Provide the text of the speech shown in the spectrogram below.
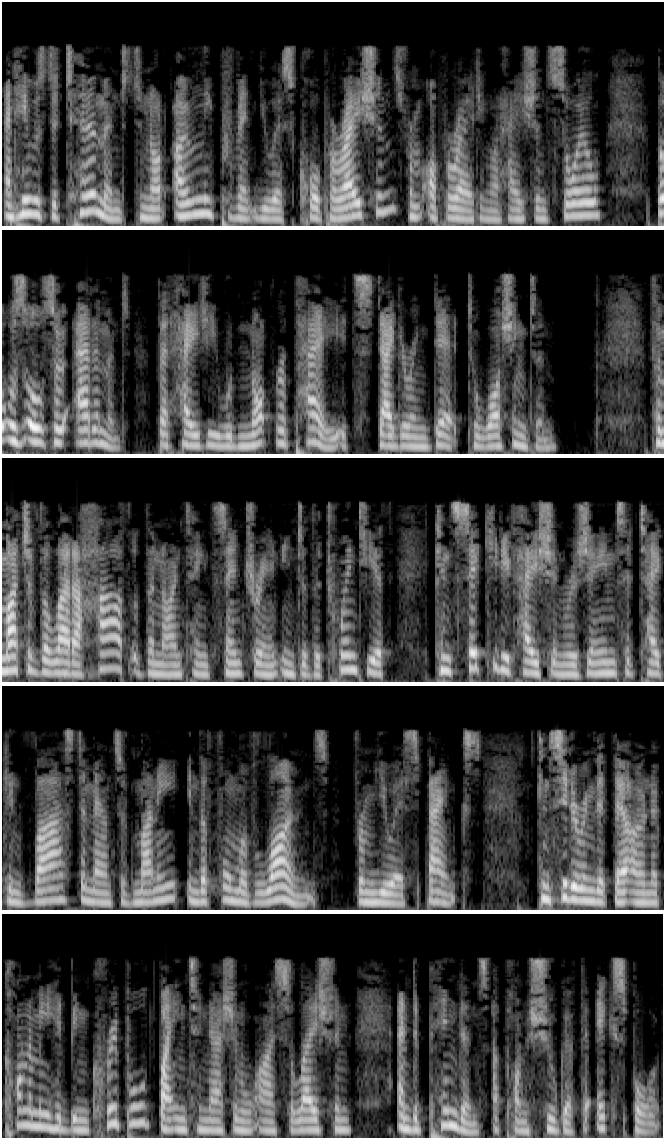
And he was determined to not only prevent US corporations from operating on Haitian soil, but was also adamant that Haiti would not repay its staggering debt to Washington. For much of the latter half of the 19th century and into the 20th, consecutive Haitian regimes had taken vast amounts of money in the form of loans from US banks, considering that their own economy had been crippled by international isolation and dependence upon sugar for export.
